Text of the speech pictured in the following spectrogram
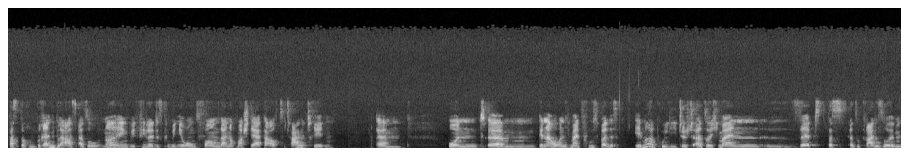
fast noch ein Brennglas. Also ne, irgendwie viele Diskriminierungsformen dann nochmal stärker auch zutage treten. Ähm, und ähm, genau, und ich meine, Fußball ist immer politisch. Also ich meine, selbst was, also gerade so im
